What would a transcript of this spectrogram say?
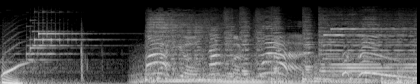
Mario number one!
